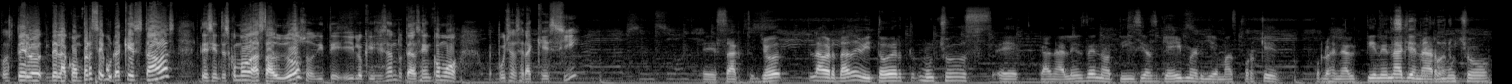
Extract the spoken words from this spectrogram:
pues, de, lo- de la compra segura que estabas, te sientes como hasta dudoso. Y, te- y lo que dices, Santo, te hacen como, pucha, ¿será que sí? Exacto. Yo, la verdad, evito ver muchos eh, canales de noticias gamer y demás porque por lo general tienden Es a que es llenar mejor. mucho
